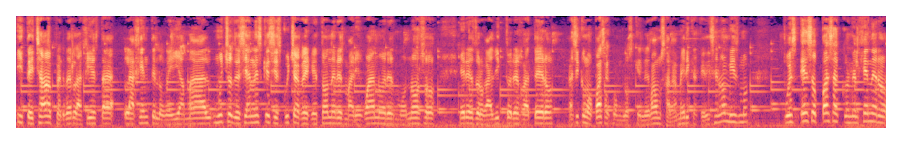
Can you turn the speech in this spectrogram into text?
y te echaba a perder la fiesta, la gente lo veía mal, muchos decían es que si escuchas reggaetón eres marihuano, eres monoso, eres drogadicto, eres ratero, así como pasa con los que le vamos a la América que dicen lo mismo, pues eso pasa con el género,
